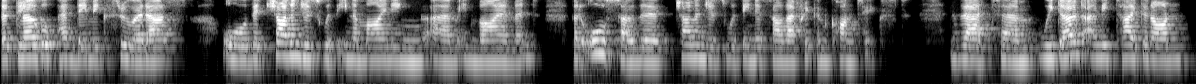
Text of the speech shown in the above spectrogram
the global pandemic threw at us or the challenges within a mining um, environment, but also the challenges within a South African context. That um, we don't only take it on,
